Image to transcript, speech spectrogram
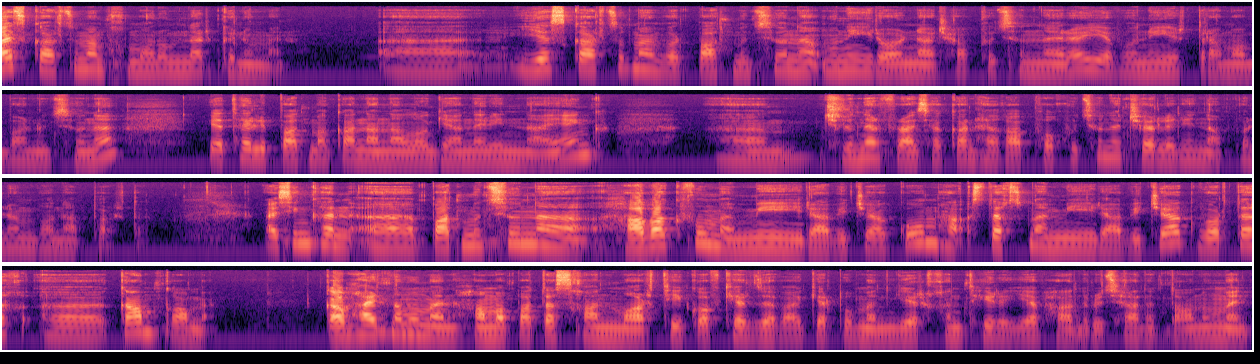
բայց կարծում եմ խմորումներ գնում են ես կարծում եմ, որ պատմությունը ունի իր օրինաչափությունները եւ ունի իր տրամաբանությունը։ Եթե լի պատմական անալոգիաներին նայենք, չլիներ ֆրանսիական հեղափոխությունը, չէր լինի Նապոլեոն Բոնապարտը։ Այսինքն պատմությունը հավաքվում է մի իրավիճակում, հա, ստեղծում է մի իրավիճակ, որտեղ կամ կամ է կամ հայտնվում են համապատասխան մարդիկ, ովքեր ձևակերպում են երխնդիրը եւ հանրությանը տանում են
